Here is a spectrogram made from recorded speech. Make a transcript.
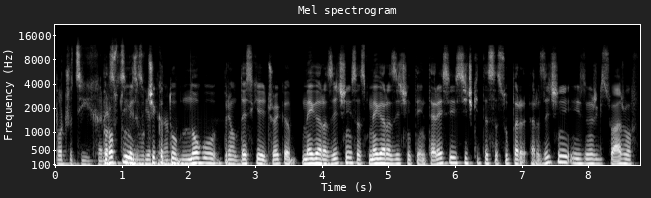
почват си ги харесват. Просто ми звучи като много, примерно 10 000 човека, мега различни, с мега различните интереси, всичките са супер различни и изведнъж ги слагаш в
